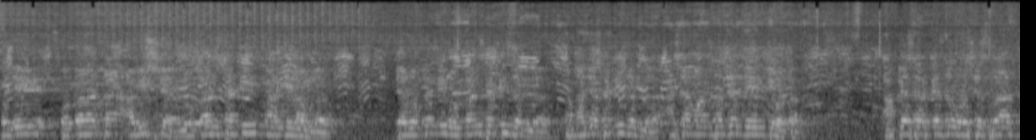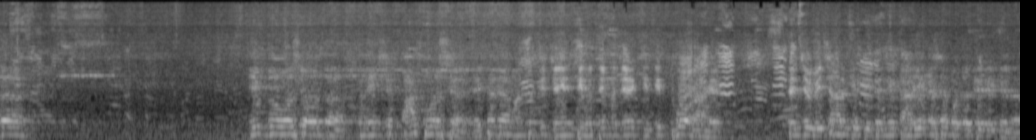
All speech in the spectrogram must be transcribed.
म्हणजे स्वतःचं आयुष्य लोकांसाठी मार्गी लावलं. त्या लोकांनी लोकांसाठी जगलं समाजासाठी जगलं अशा माणसाच्या जयंती होतात. आपल्यासारख्याचं वर्ष श्राद्ध एक दोन वर्ष होतं पण एकशे पाच वर्ष एखाद्या माणसाची जयंती होती म्हणजे किती थोर आहेत त्यांचे विचार किती त्यांनी कार्य कशा पद्धतीने केलं?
